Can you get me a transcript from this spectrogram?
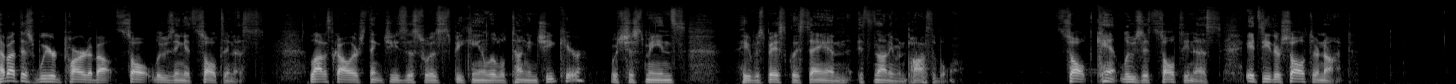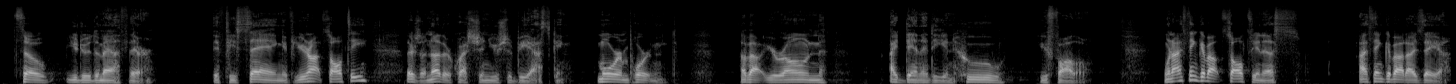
How about this weird part about salt losing its saltiness? A lot of scholars think Jesus was speaking a little tongue in cheek here, which just means he was basically saying it's not even possible. Salt can't lose its saltiness. It's either salt or not. So you do the math there. If he's saying, if you're not salty, there's another question you should be asking, more important, about your own identity and who you follow. When I think about saltiness, I think about Isaiah.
